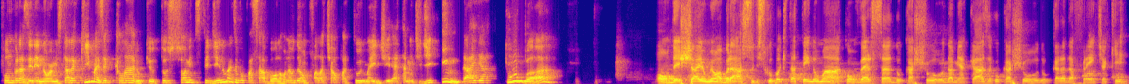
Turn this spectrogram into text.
foi um prazer enorme estar aqui, mas é claro que eu estou só me despedindo, mas eu vou passar a bola. Ronaldão, fala tchau para a turma aí diretamente de Indaiatuba. Bom, deixar aí o meu abraço. Desculpa que está tendo uma conversa do cachorro da minha casa com o cachorro do cara da frente aqui,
